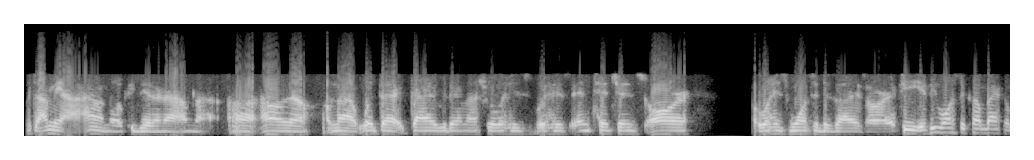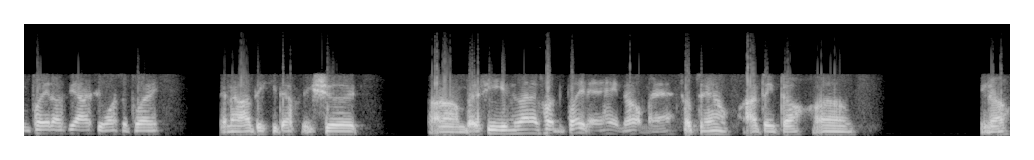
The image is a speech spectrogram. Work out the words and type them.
which I mean I, I don't know if he did or not. I'm not. Uh, I don't know. I'm not with that guy over there. I'm not sure what his what his intentions are or what his wants and desires are. If he if he wants to come back and play it, if he honestly wants to play, then I think he definitely should. Um, but if he if not hard to play, then hey, no, man, it's up to him. I think though. Um, you know,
